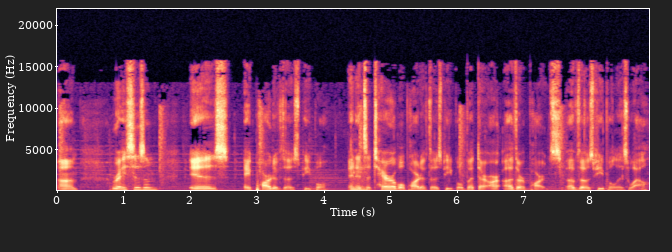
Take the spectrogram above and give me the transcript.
Um, racism is a part of those people, and it's Mhm. a terrible part of those people. But there are other parts of those people as well.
